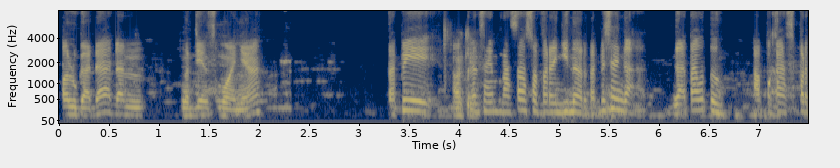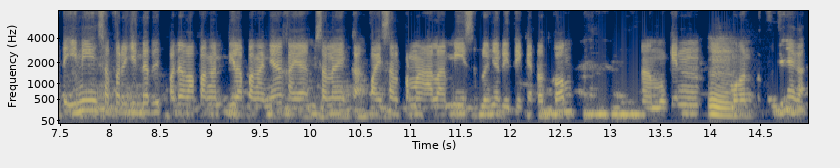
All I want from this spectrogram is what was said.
palu gada dan ngerjain semuanya. Tapi okay. kan saya merasa software engineer, tapi saya nggak nggak tahu tuh apakah seperti ini software engineer pada lapangan di lapangannya kayak misalnya Kak Faisal pernah alami sebelumnya di tiket.com. Nah, mungkin hmm. mohon petunjuknya Kak.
